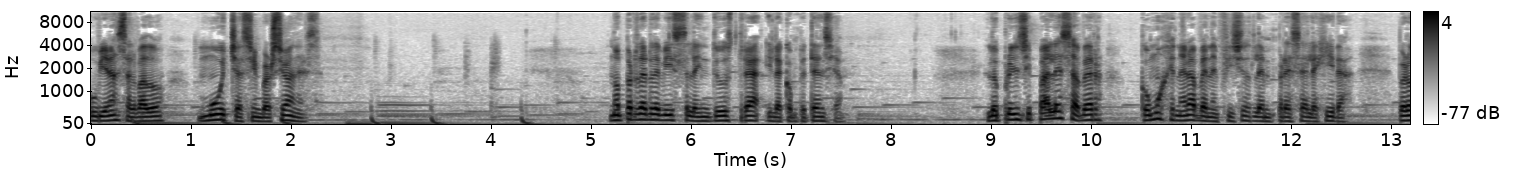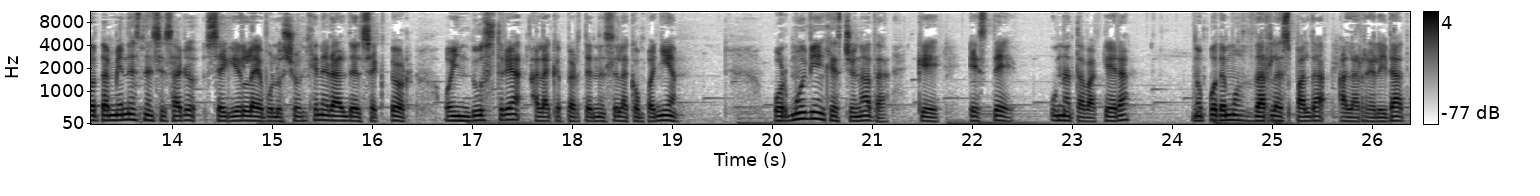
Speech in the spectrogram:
hubieran salvado muchas inversiones. No perder de vista la industria y la competencia. Lo principal es saber cómo genera beneficios la empresa elegida, pero también es necesario seguir la evolución general del sector o industria a la que pertenece la compañía. Por muy bien gestionada que esté una tabaquera, no podemos dar la espalda a la realidad.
